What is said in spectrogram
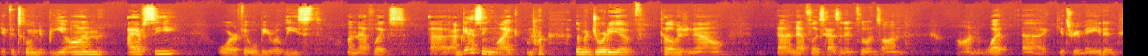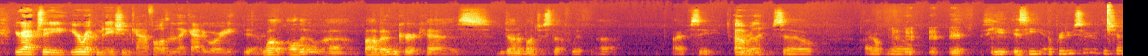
if it's going to be on IFC or if it will be released on Netflix. Uh, I'm guessing like the majority of television now, uh, Netflix has an influence on on what uh, gets remade, and your actually your recommendation kind of falls into that category. yeah. Well, although uh, Bob Odenkirk has done a bunch of stuff with uh, IFC. Oh, really? So I don't know. Is he is he a producer of the show?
